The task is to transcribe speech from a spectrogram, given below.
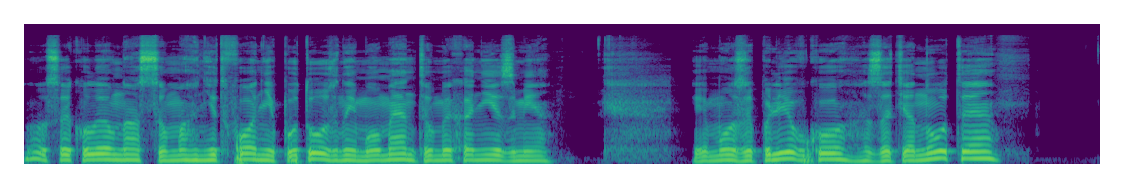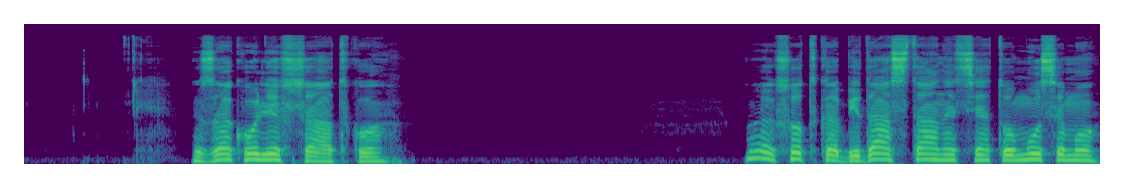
Ну, це коли в нас в магнітфоні потужний момент в механізмі. І може плівку затягнути за коліщатку. Ну, якщо така біда станеться, то мусимо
